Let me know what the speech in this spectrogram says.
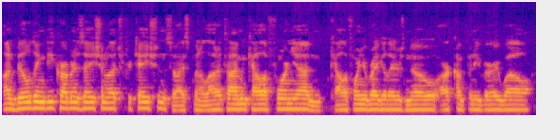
on building decarbonization electrification. So I spend a lot of time in California, and California regulators know our company very well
